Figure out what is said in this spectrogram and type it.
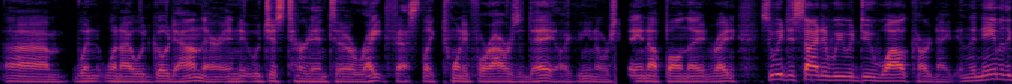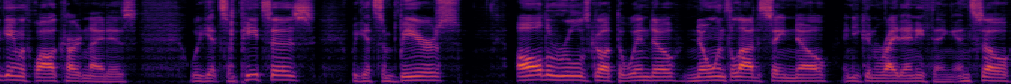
um, when when I would go down there, and it would just turn into a write fest like 24 hours a day. Like you know, we're staying up all night and writing. So we decided we would do wild card night, and the name of the game with wild card night is we get some pizzas, we get some beers. All the rules go out the window. No one's allowed to say no, and you can write anything. And so,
